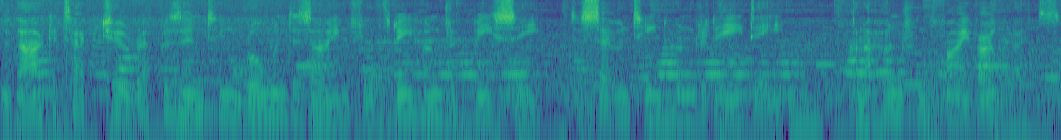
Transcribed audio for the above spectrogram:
With architecture representing Roman design from 300 BC to 1700 AD and 105 outlets,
